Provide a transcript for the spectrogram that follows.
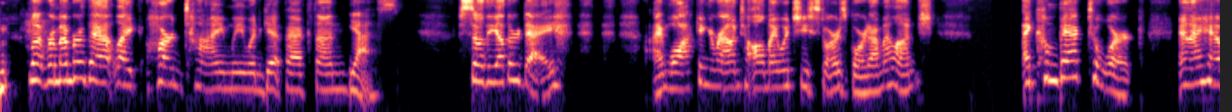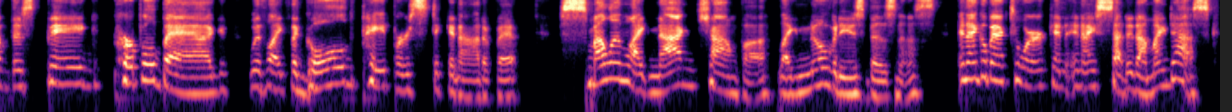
but remember that like hard time we would get back then? yes. So the other day, I'm walking around to all my witchy stores, bored on my lunch. I come back to work and I have this big purple bag with like the gold paper sticking out of it, smelling like Nag Champa, like nobody's business. And I go back to work and, and I set it on my desk.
